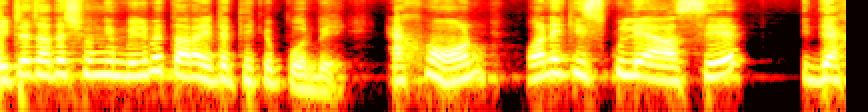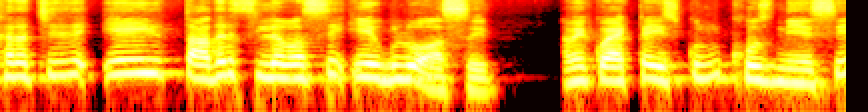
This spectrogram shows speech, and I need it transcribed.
এটা যাদের সঙ্গে মিলবে তারা এটা থেকে পড়বে। এখন অনেক স্কুলে আছে, দেখা যাচ্ছে যে এই তাদের সিলেবাসে এগুলো আছে। আমি কয়েকটা স্কুল খোঁজ নিয়েছি।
